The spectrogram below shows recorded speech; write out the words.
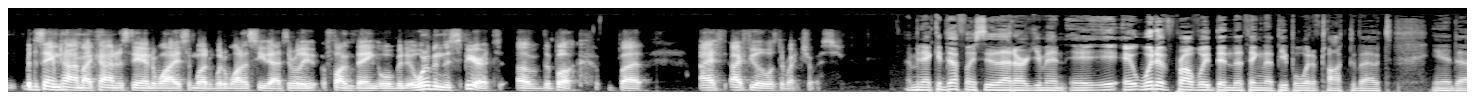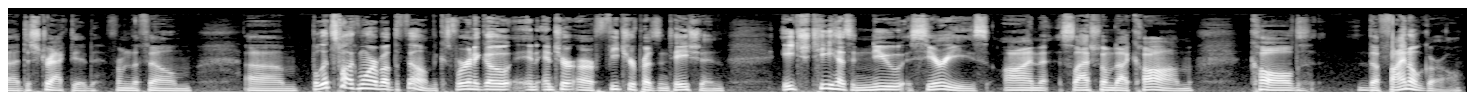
but at the same time, I kind of understand why someone would want to see that. It's a really fun thing. It would, would have been the spirit of the book, but I, I feel it was the right choice. I mean, I can definitely see that argument. It, it, it, would have probably been the thing that people would have talked about and uh, distracted from the film. Um, but let's talk more about the film because we're going to go and enter our feature presentation. HT has a new series on slashfilm.com called The Final Girl.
